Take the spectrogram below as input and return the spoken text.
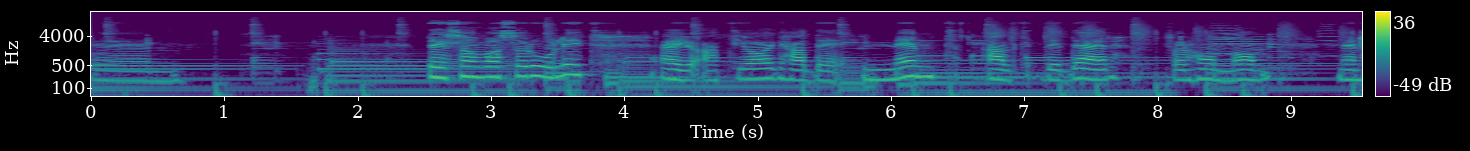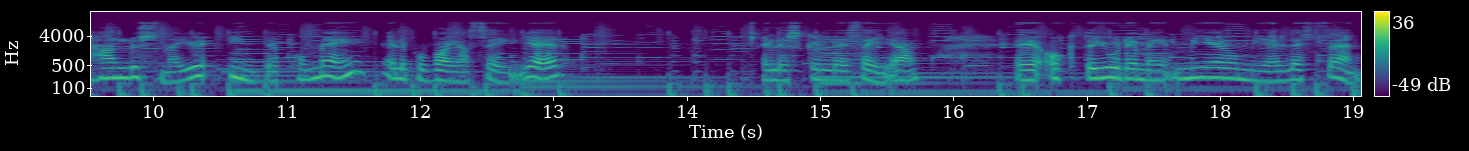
Eh, det som var så roligt är ju att jag hade nämnt allt det där för honom. Men han lyssnar ju inte på mig eller på vad jag säger. Eller skulle säga. Eh, och det gjorde mig mer och mer ledsen.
